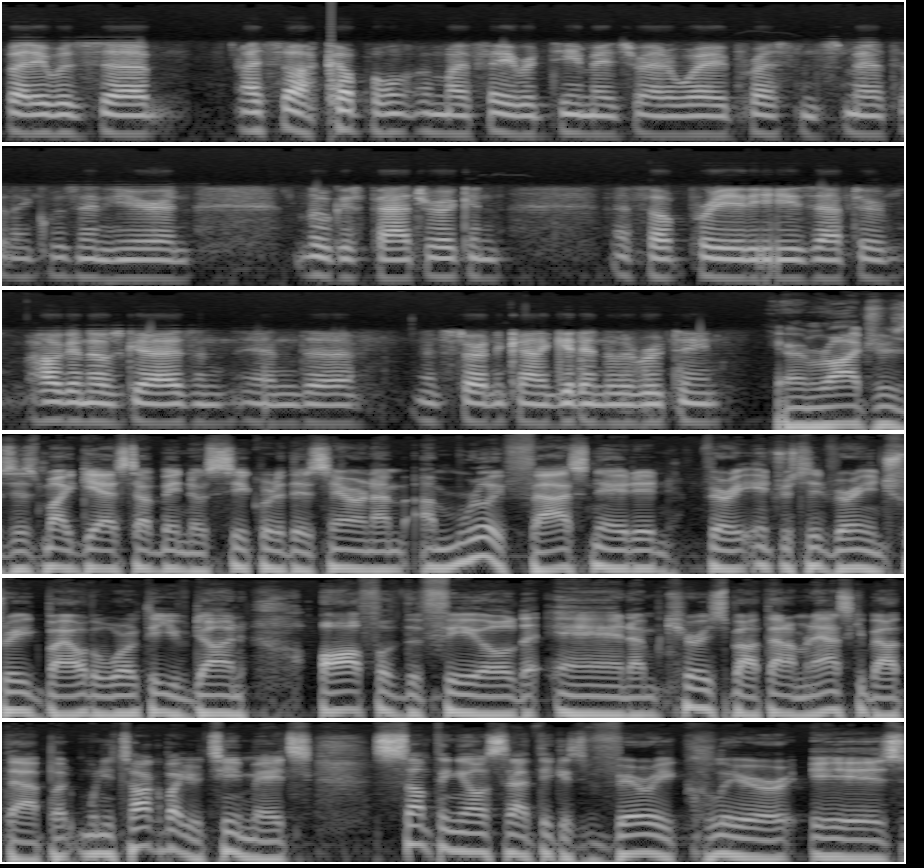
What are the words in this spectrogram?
But it was uh, I saw a couple of my favorite teammates right away. Preston Smith, I think, was in here, and Lucas Patrick, and I felt pretty at ease after hugging those guys and and uh, and starting to kind of get into the routine. Aaron Rodgers is my guest. I've made no secret of this, Aaron. I'm, I'm really fascinated, very interested, very intrigued by all the work that you've done off of the field, and I'm curious about that. I'm going to ask you about that. But when you talk about your teammates, something else that I think is very clear is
